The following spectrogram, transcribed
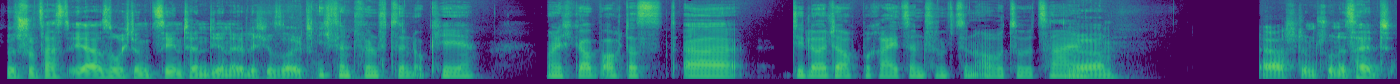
Ich würde schon fast eher so Richtung 10 tendieren, ehrlich gesagt. Ich finde 15 okay. Und ich glaube auch, dass äh, die Leute auch bereit sind, 15 Euro zu bezahlen. Ja. Ja, stimmt schon. Ist halt.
